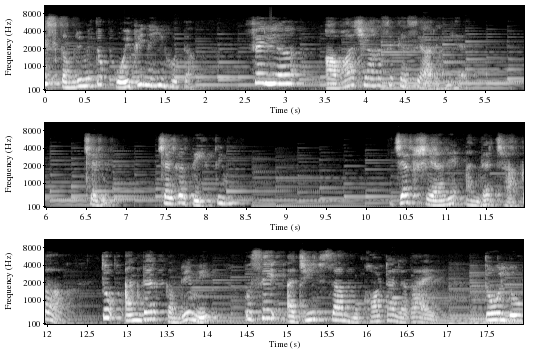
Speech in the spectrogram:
इस कमरे में तो कोई भी नहीं होता। फिर यह आवाज़ यहाँ से कैसे आ रही है? चलो, चलकर देखती हूँ। जब श्रेया ने अंदर झांका तो अंदर कमरे में उसे अजीब सा मुखौटा लगाए दो लोग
